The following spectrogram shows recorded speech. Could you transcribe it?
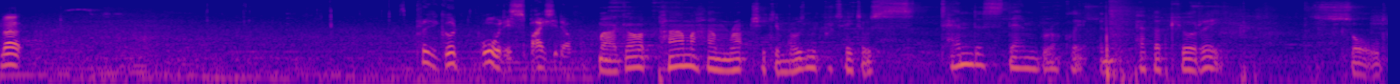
No. It's pretty good. Oh, it is spicy though. My God, Parma ham wrapped chicken, rosemary potatoes, tender stem broccoli, and pepper puree. Sold.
